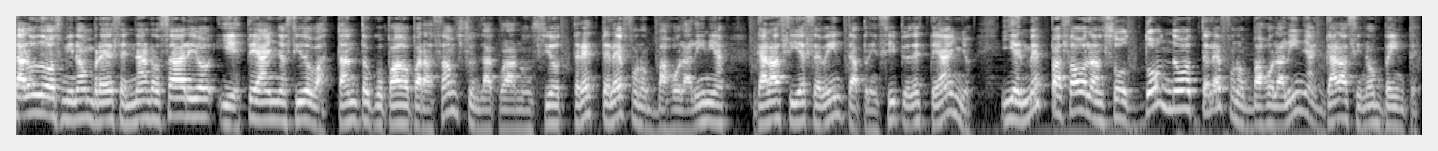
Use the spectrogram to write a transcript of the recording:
Saludos, mi nombre es Hernán Rosario y este año ha sido bastante ocupado para Samsung, la cual anunció tres teléfonos bajo la línea Galaxy S20 a principios de este año y el mes pasado lanzó dos nuevos teléfonos bajo la línea Galaxy Note 20.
